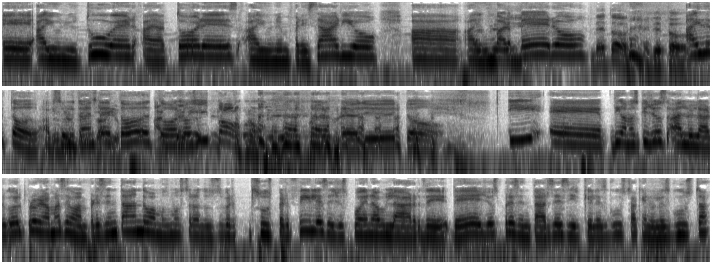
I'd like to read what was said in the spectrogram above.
eh, hay un youtuber, hay actores, hay un empresario, ah, hay un barbero. De todo. Hay de todo. Hay de todo, absolutamente de todo, de todos los... ¡Alfredito! No. Holmes. Y eh, digamos que ellos a lo largo del programa se van presentando, vamos mostrando sus, per- sus perfiles, ellos pueden hablar de, de ellos, presentarse, decir qué les gusta, qué no les gusta.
